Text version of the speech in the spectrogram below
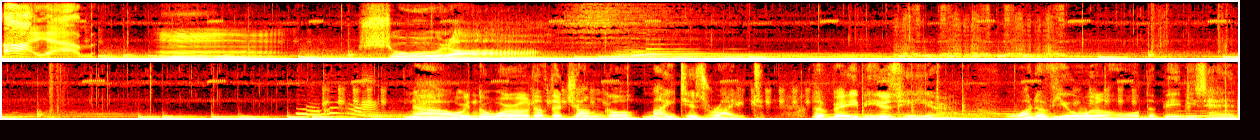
I am. Hmm. Shula. Now, in the world of the jungle, might is right. The baby is here. One of you will hold the baby's head,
